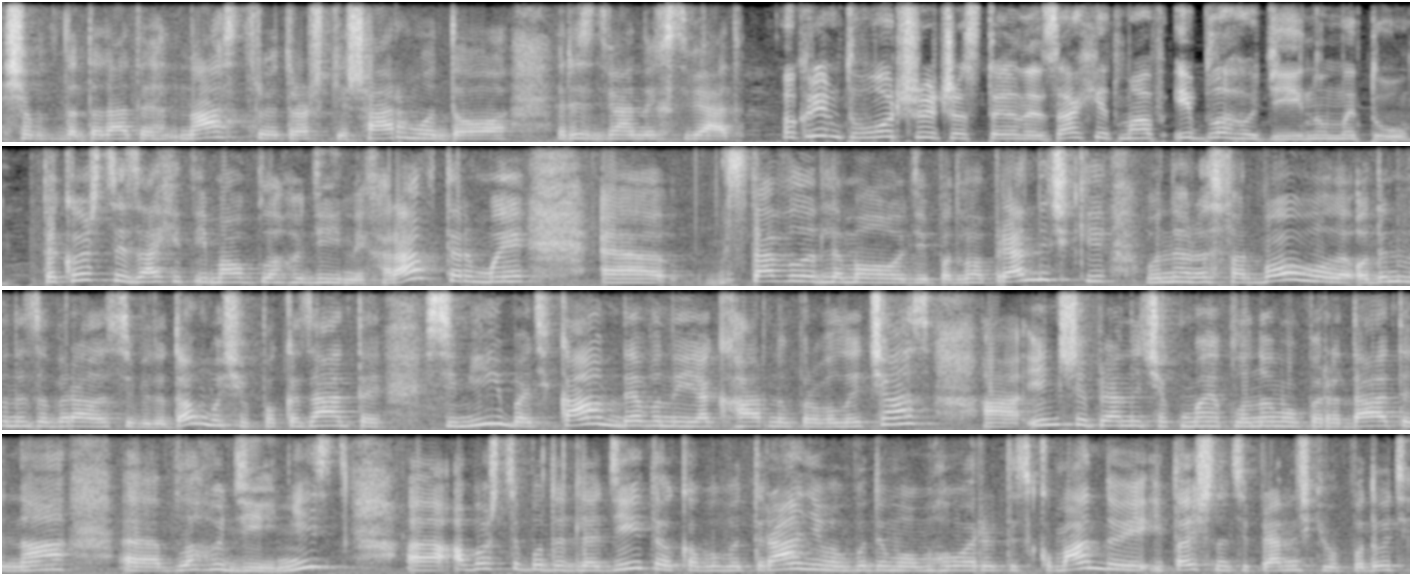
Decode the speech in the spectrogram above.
щоб додати настрою, трошки шарму до різдвяних свят. Окрім творчої частини, захід мав і благодійну мету. Також цей захід і мав благодійний характер. Ми е, ставили для молоді по два прянички, вони розфарбовували. Один вони забирали собі додому, щоб показати сім'ї, батькам, де вони як гарно провели час. А інший пряничок ми плануємо передати на е, благодійність. Е, або ж це буде для діток, або ветеранів. Ми будемо обговорювати з командою, і точно ці прянички попадуть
